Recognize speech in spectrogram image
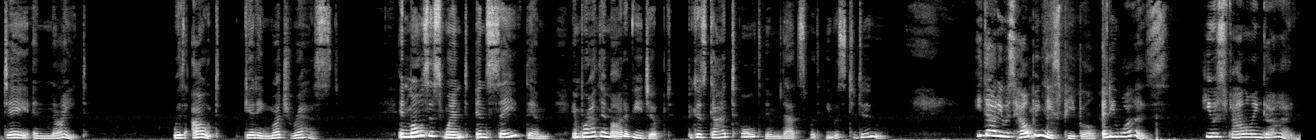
day and night without getting much rest. And Moses went and saved them and brought them out of Egypt because God told him that's what he was to do. He thought he was helping these people, and he was. He was following God.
